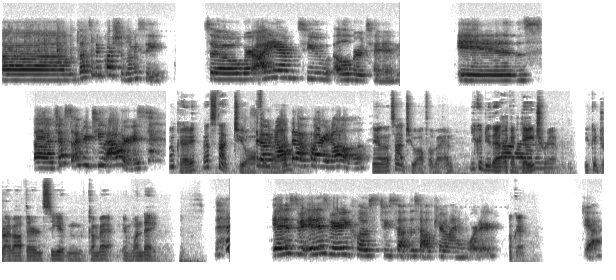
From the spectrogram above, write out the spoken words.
Um, that's a good question. Let me see. So where I am to Elberton is uh, just under two hours. Okay, that's not too awful so bad. not that far at all. Yeah, that's not too awful bad. You could do that like a day Um, trip. You could drive out there and see it and come back in one day. It is it is very close to Sou- the South Carolina border. Okay. Yeah.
